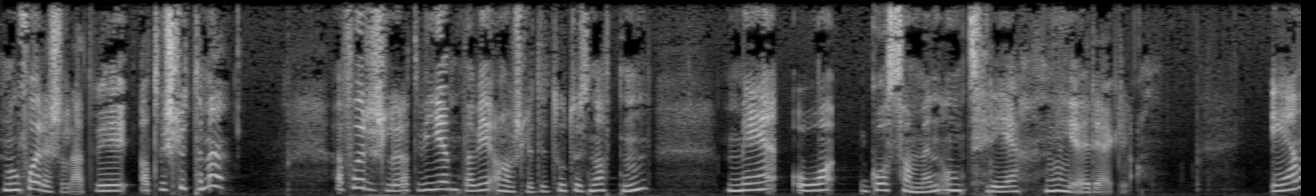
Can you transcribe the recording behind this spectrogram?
Nå foreslår jeg at vi, at vi slutter med Jeg foreslår at vi jenter vi avslutter 2018 med å gå sammen om tre nye regler. Én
